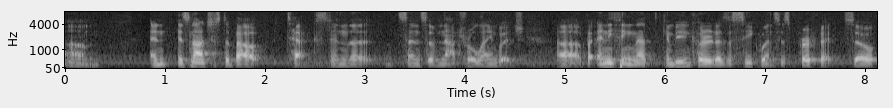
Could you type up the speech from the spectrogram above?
Um, and it's not just about text in the sense of natural language, uh, but anything that can be encoded as a sequence is perfect. So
